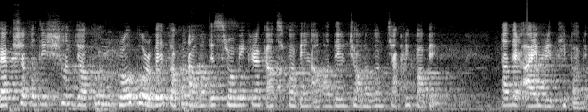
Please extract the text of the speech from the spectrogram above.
ব্যবসা প্রতিষ্ঠান যখন গ্রো করবে, তখন আমাদের শ্রমিকরা কাজ পাবে, আমাদের জনগণ চাকরি পাবে, তাদের আয় বৃদ্ধি পাবে।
